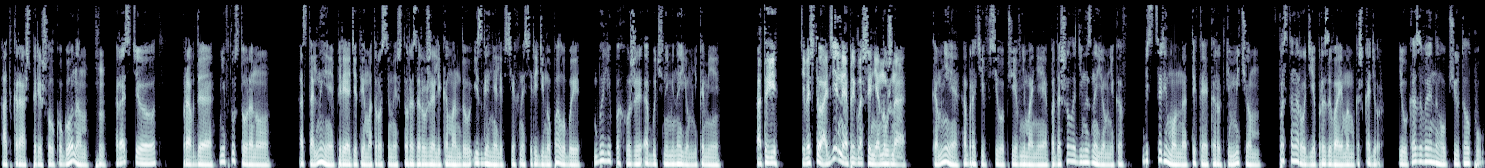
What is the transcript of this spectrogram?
От краш перешел к угонам? Хм, растет. Правда, не в ту сторону. Остальные, переодетые матросами, что разоружали команду и сгоняли всех на середину палубы, были, похоже, обычными наемниками. «А ты? Тебе что, отдельное приглашение нужно?» Ко мне, обратив всеобщее внимание, подошел один из наемников, бесцеремонно тыкая коротким мечом, в простонародье прозываемым «кашкадер», и указывая на общую толпу.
